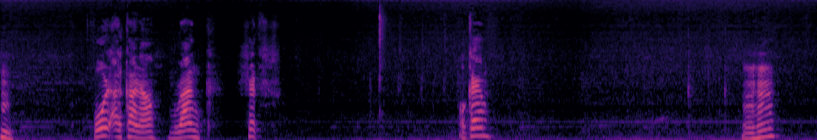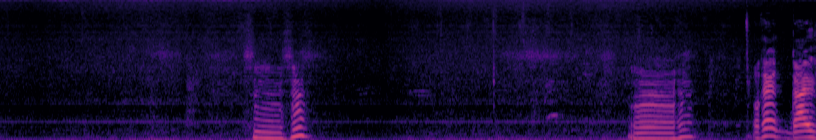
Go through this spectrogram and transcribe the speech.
Hmm. Four Arcana, rank six. Okay. Mm-hmm. Mm-hmm. Mm-hmm. Okay, guys.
